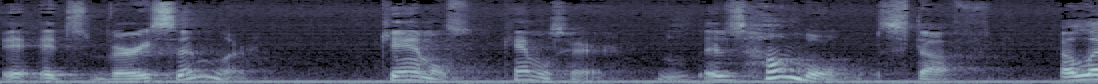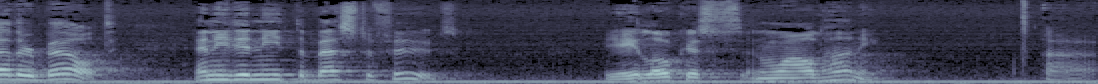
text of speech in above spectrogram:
it, it's very similar. Camels, camel's hair. It was humble stuff. A leather belt, and he didn't eat the best of foods. He ate locusts and wild honey. Uh,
